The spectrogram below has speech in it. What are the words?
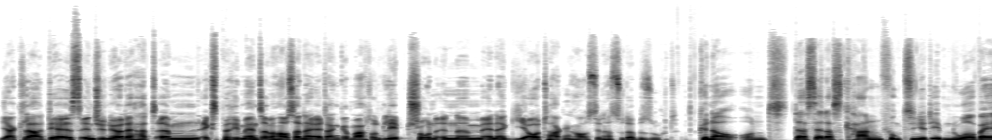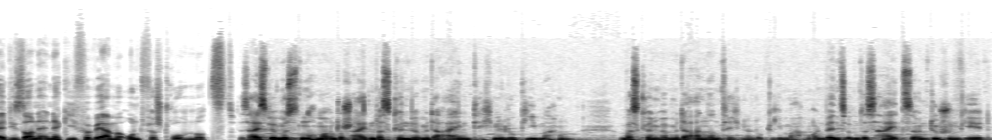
Ja klar, der ist Ingenieur, der hat ähm, Experimente im Haus seiner Eltern gemacht und lebt schon in einem energieautarken Haus. Den hast du da besucht. Genau, und dass er das kann, funktioniert eben nur, weil er die Sonnenenergie für Wärme und für Strom nutzt. Das heißt, wir müssten nochmal unterscheiden, was können wir mit der einen Technologie machen und was können wir mit der anderen Technologie machen. Und wenn es um das Heizen und Duschen geht,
